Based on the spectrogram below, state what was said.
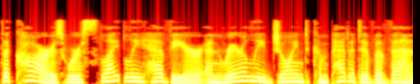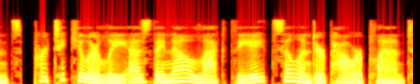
The cars were slightly heavier and rarely joined competitive events, particularly as they now lacked the eight-cylinder powerplant.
